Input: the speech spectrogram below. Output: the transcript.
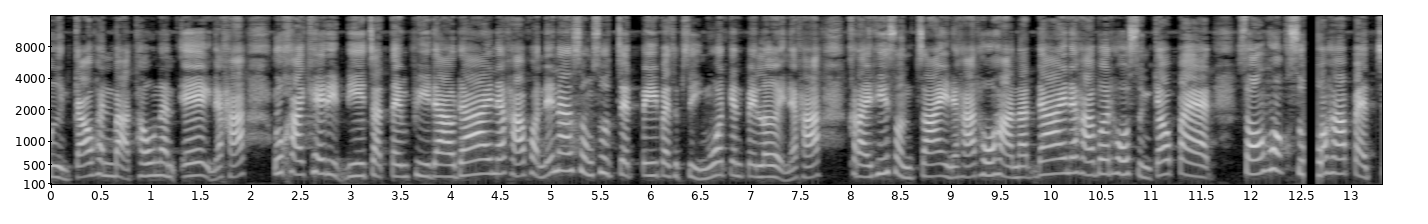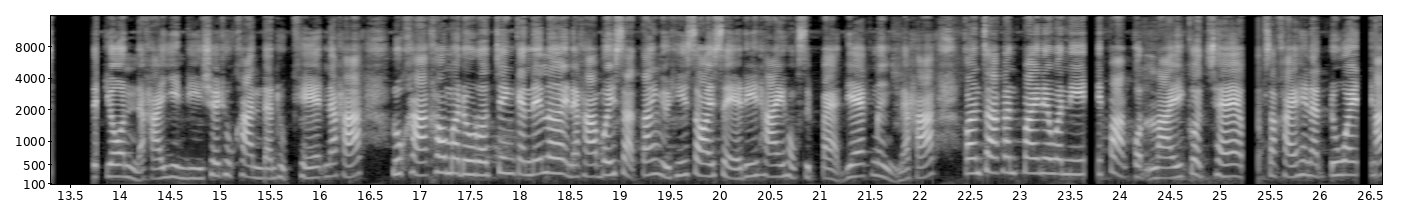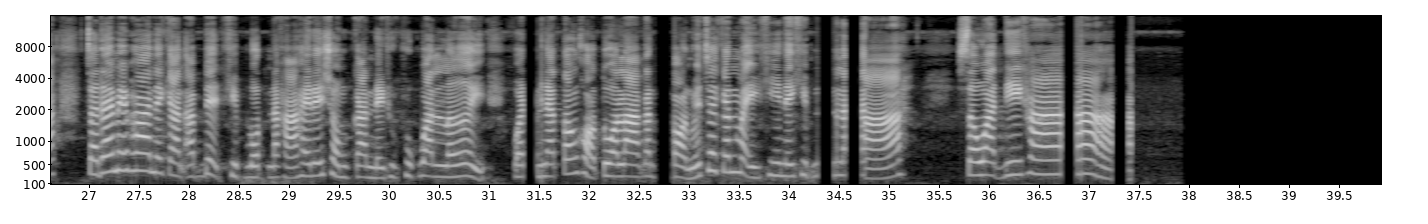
569,000 บาทเท่านั้นเองนะคะ ลูกค้าเครดิตดีจัดเต็มฟรีดาวได้นะคะ ผ่อนได้นานสูงสุด 7 ปี 84 งวดกันไปเลยนะคะ ใครที่สนใจนะคะ โทรหานัดได้นะคะ เบอร์โทร 098 260 587 ยนต์นะคะ ยินดีช่วยทุกคันดันทุกเคสนะคะ ลูกค้าเข้ามาดูรถจริงกันได้เลยนะคะ บริษัทตั้งอยู่ที่ซอยเสรีไทย 68 แยกหนึ่งนะคะ ก่อนจากกันไปในวันนี้ฝากกดไลค์ กดแชร์สไครให้นัดด้วยนะคะจะได้ไม่พลาดในการอัปเดตคลิปรถนะคะ ให้ได้ชมกันในทุกๆวันเลย วันนี้นัดต้องขอตัวลากันก่อนไว้เจอกันใหม่อีกทีในคลิปหน้านะคะสวัสดีค่ะ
